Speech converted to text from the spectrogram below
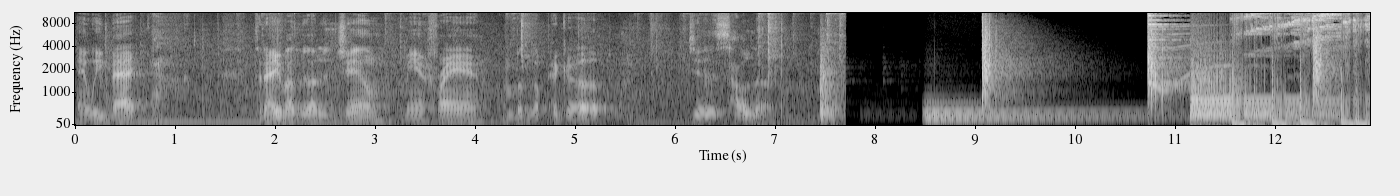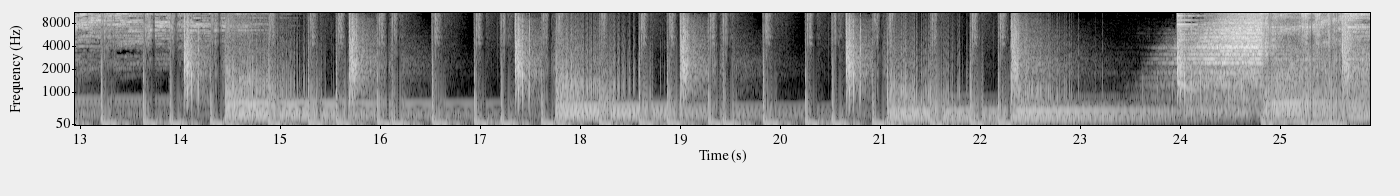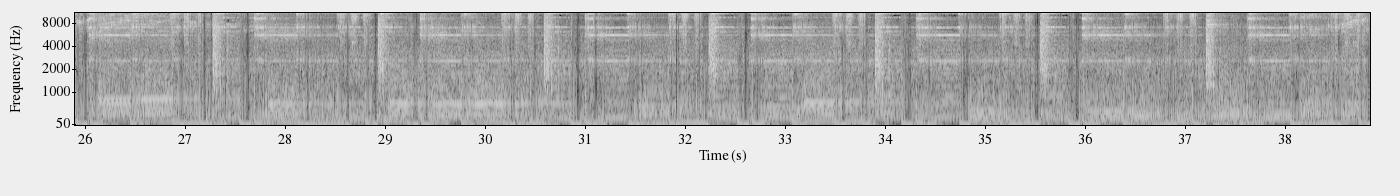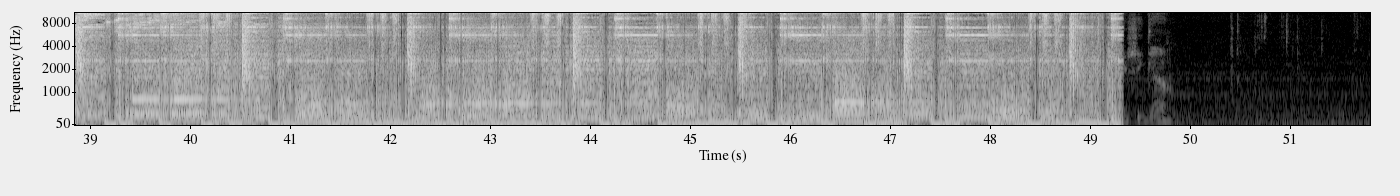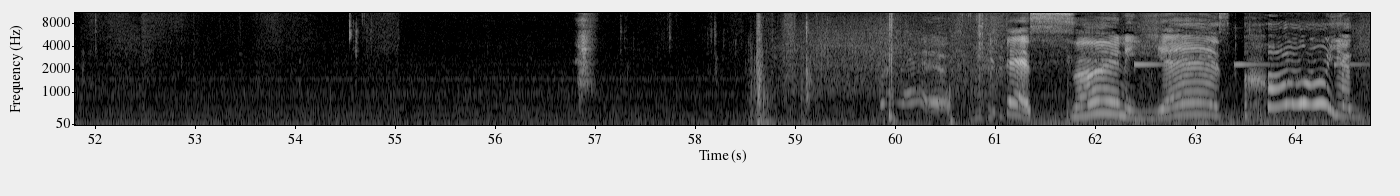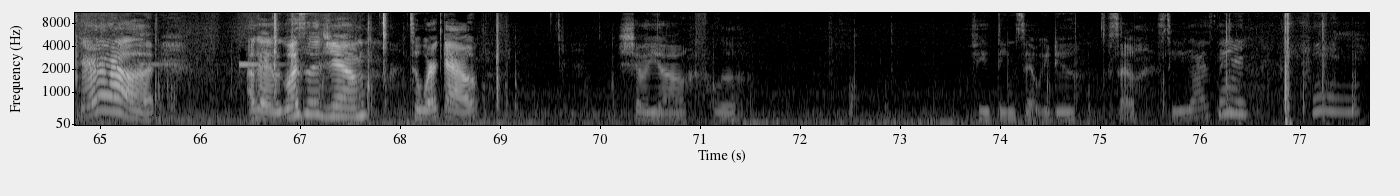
And we back. Today we about to go to the gym. Me and Fran. I'm about to go pick her up. Just hold up. Yes. Ooh, your girl. Okay, we're going to the gym to work out. Show y'all a little few things that we do. So, see you guys then. Ooh.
